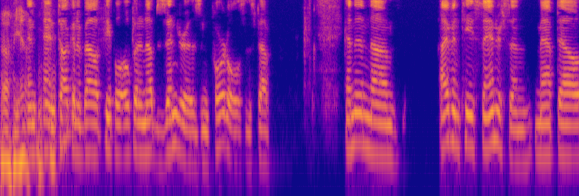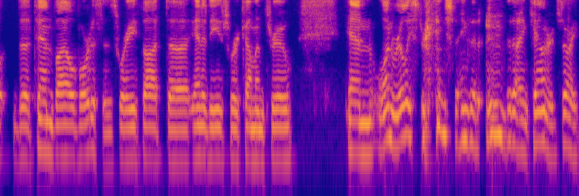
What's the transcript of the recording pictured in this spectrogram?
Oh, yeah. And, and talking about people opening up Zendras and portals and stuff. And then um, Ivan T. Sanderson mapped out the 10 vile vortices where he thought uh, entities were coming through. And one really strange thing that, that I encountered, sorry,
